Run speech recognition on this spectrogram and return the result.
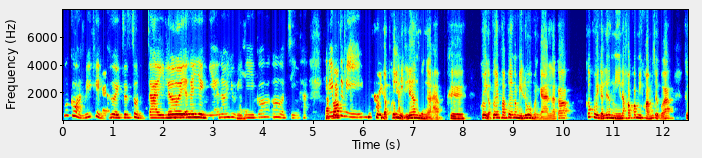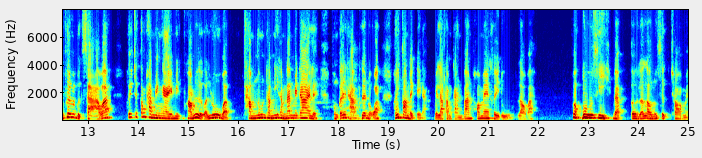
เมื่อก่อนไม่เห็นเคยจะสนใจเลยอะไรอย่างเงี้ยนะอยู่ดีๆก็เออจริงค่ะทีนี้มันจะมีคุยกับเพื่อนอีกเรื่องหนึ่งอะครับ คือคุยกับเพื่อนเพราะเพื่อนก็มีลูกเหมือนกัน แล้วก็ก็คุยกันเรื่องนี้แล้วเขาก็มีความรู้สึกว่า คือเพื่อนมาปรึกษาว่าเฮ้ยจะต้องทำยังไงมีความรู้สึกว่าลูกแบบทำนู่นทำนี่ทำนั่นไม่ได้เลย ผมก็เลยถามเพื่อนบอกว่าเฮ้ยตอนเด็กๆอะเวลาทำการบ้านพ่อแม่เคยดูเราปะ บอกดูสิแบบเออ แล้วเรารู้สึกชอบไหม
